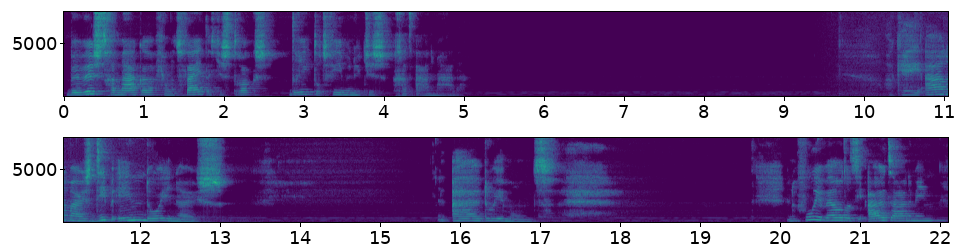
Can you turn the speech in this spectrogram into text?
bewust gaan maken van het feit dat je straks drie tot vier minuutjes gaat ademhalen. Oké, adem maar eens diep in door je neus. En uit door je mond. En dan voel je wel dat die uitademing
